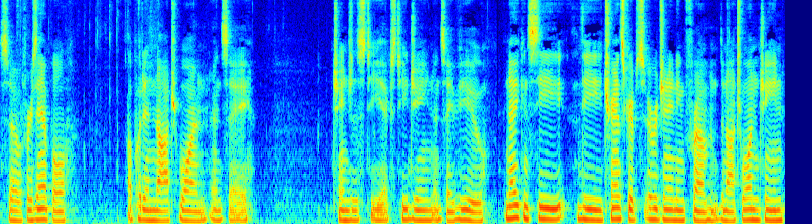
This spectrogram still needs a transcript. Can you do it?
So for example, I'll put in notch 1 and say change this to ext gene and say view. Now you can see the transcripts originating from the notch 1 gene.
